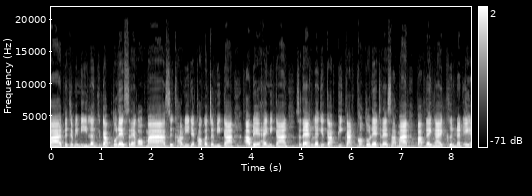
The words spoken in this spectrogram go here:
บาร์แต่จะไม่มีเรื่องเกี่ยวกับตัวเลขแสดงออกมา ซึ่งคราวนี้เดี๋ยวเขาก็จะมีการอัปเดตให้มีการแสดงเรื่องเกี่ยวกับพิกัดของตัวเลขจะได้สามารถปรับได้ง่ายขึ้นนั่นเอง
